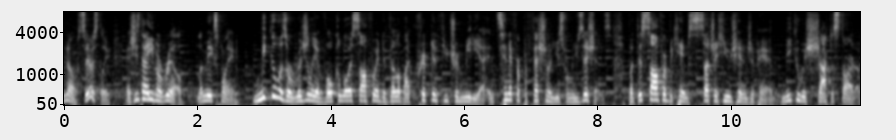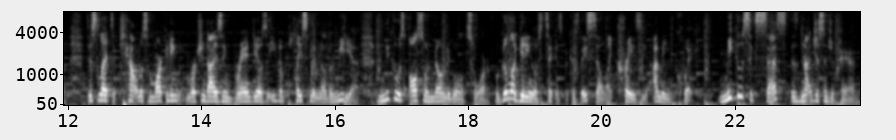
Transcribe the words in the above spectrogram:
No, seriously, and she's not even real. Let me explain. Miku was originally a Vocaloid software developed by Crypton Future Media intended for professional use for musicians, but this software became such a huge hit in Japan. Miku was shot to stardom. This led to countless marketing, merchandising, brand deals, and even placement in other media. Miku was also known to go on tour, but good luck getting those tickets because they sell like crazy, I mean quick. Miku's success is not just in Japan.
